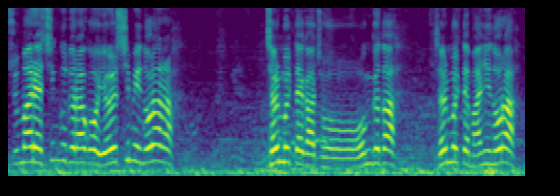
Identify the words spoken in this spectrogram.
주말에 친구들하고 열심히 놀아라. 젊을 때가 좋은 거다. 젊을 때 많이 놀아.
